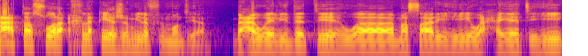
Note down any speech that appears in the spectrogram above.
أعطى صورة أخلاقية جميلة في المونديال مع والدته ومساره وحياته.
